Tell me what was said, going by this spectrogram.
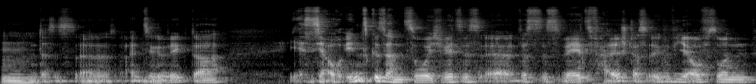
Mhm. Und das ist äh, der einzige Weg da. Ja, es ist ja auch insgesamt so. Ich will jetzt, äh, das wäre jetzt falsch, das irgendwie auf so ein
